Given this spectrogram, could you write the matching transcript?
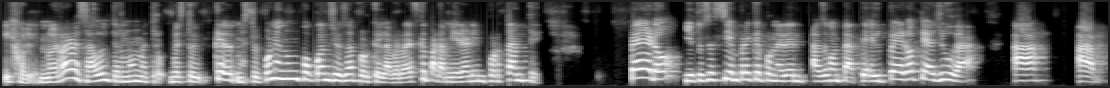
híjole, no he regresado el termómetro. Me estoy, me estoy poniendo un poco ansiosa porque la verdad es que para mí era importante pero, y entonces siempre hay que poner, en, haz de cuenta, el pero te ayuda a, a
